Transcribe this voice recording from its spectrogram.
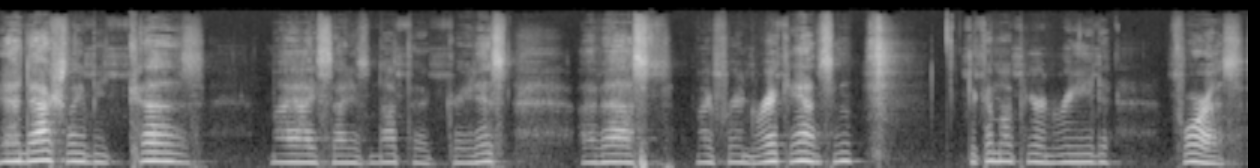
And actually, because my eyesight is not the greatest, I've asked my friend Rick Hansen to come up here and read for us.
